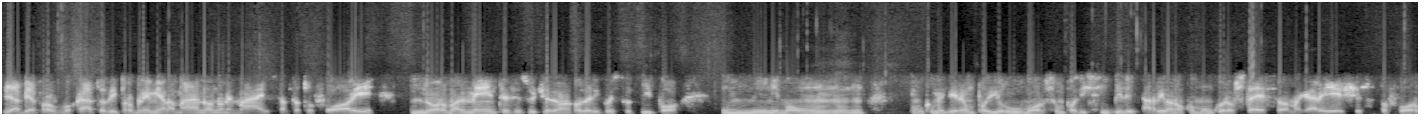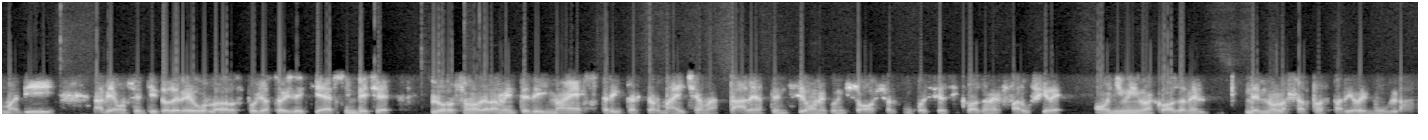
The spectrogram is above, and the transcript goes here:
gli abbia provocato dei problemi alla mano, non è mai saltato fuori. Normalmente se succede una cosa di questo tipo un minimo, un, come dire, un po' di rumors, un po' di sibili arrivano comunque lo stesso, magari esce sotto forma di abbiamo sentito delle urla dallo spogliatoio dei Chiefs, invece loro sono veramente dei maestri perché ormai c'è una tale attenzione con i social, con qualsiasi cosa nel far uscire ogni minima cosa nel, nel non lasciar trasparire nulla.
